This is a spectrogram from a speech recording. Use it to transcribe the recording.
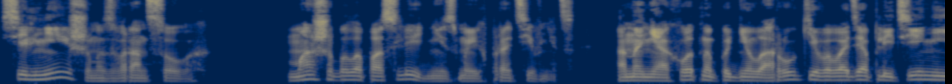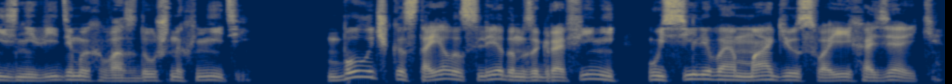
сильнейшим из Воронцовых». Маша была последней из моих противниц. Она неохотно подняла руки, выводя плетение из невидимых воздушных нитей. Булочка стояла следом за графиней, усиливая магию своей хозяйки.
